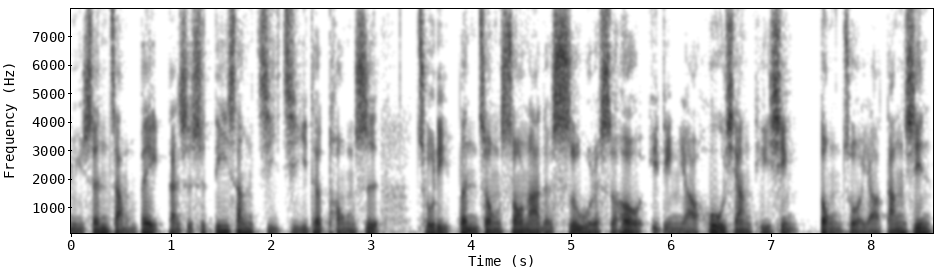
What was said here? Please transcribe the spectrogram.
女生长辈，但是是低上几级的同事。处理笨重收纳的失误的时候，一定要互相提醒，动作要当心。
